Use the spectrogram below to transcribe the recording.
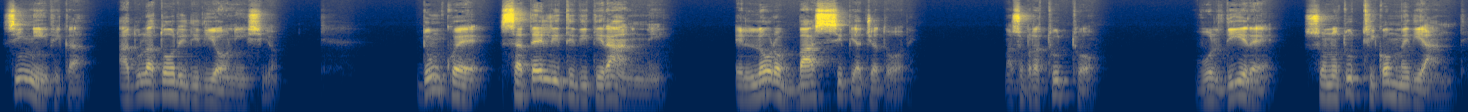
significa adulatori di Dionisio. Dunque satelliti di tiranni e loro bassi piaggiatori ma soprattutto vuol dire sono tutti commedianti,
